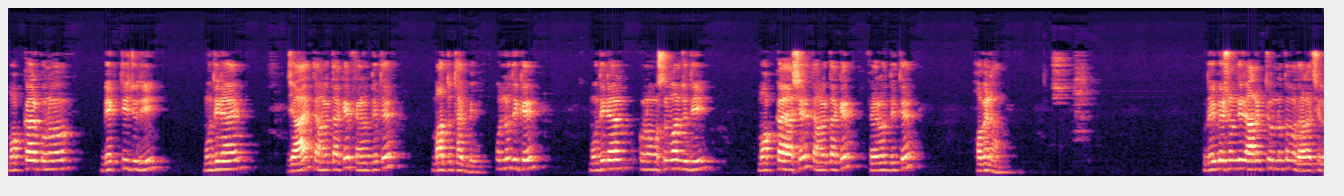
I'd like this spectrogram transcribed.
মক্কার কোনো ব্যক্তি যদি মদিনায় যায়, তাহলে তাকে ফেরত দিতে বাধ্য থাকবে। অন্যদিকে মদিনার কোনো মুসলমান যদি মক্কায় আসে, তাহলে তাকে ফেরত দিতে হবে না। উদয়বিয়া সন্ধির আরেকটি অন্যতম ধারা ছিল,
